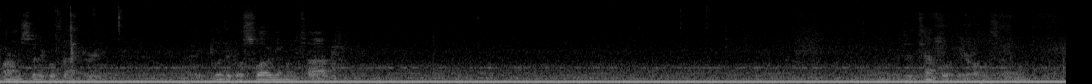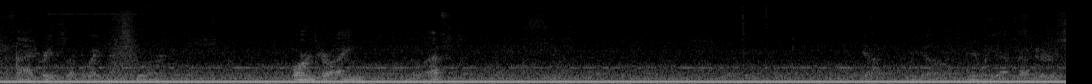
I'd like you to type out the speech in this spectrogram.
Pharmaceutical Factory. A political slogan on top. There's a temple here also. The factory is like right next door. Corn drying on the left. Yeah, here we go. Here we have vendors.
